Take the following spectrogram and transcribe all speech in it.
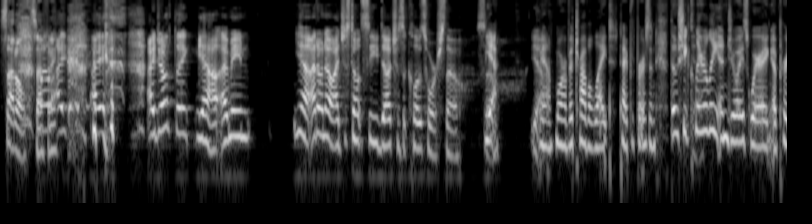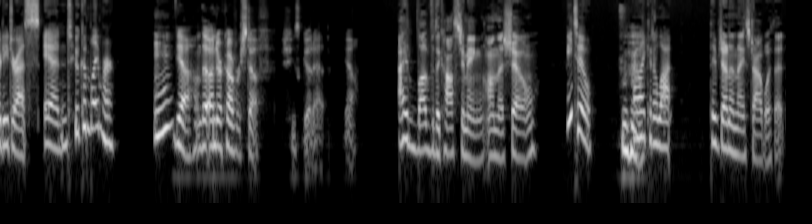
Subtle, Stephanie. Well, I, I, I don't think. Yeah, I mean, yeah, I don't know. I just don't see Dutch as a clothes horse, though. So, Yeah. yeah, yeah, more of a travel light type of person. Though she clearly enjoys wearing a pretty dress, and who can blame her? Mm-hmm. yeah. The undercover stuff she's good at. Yeah, I love the costuming on the show. Me too. I like it a lot. They've done a nice job with it.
